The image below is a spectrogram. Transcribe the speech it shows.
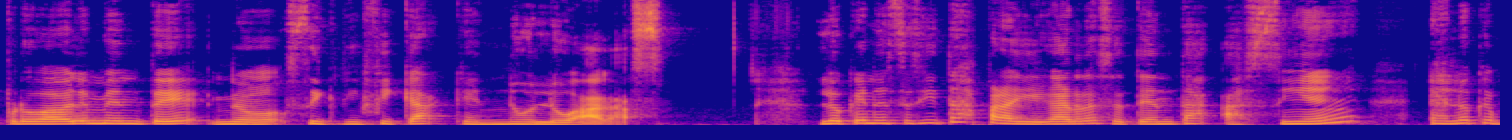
probablemente no significa que no lo hagas. Lo que necesitas para llegar de 70 a 100 es lo que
